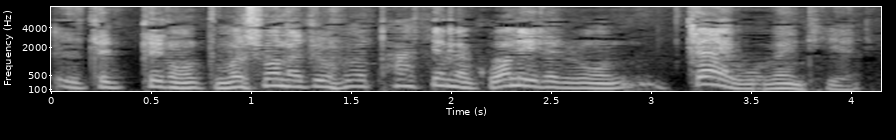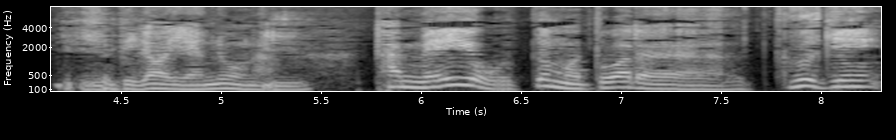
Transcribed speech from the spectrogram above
呃，这这种怎么说呢？就是说，他现在国内的这种债务问题是比较严重的，他没有这么多的资金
